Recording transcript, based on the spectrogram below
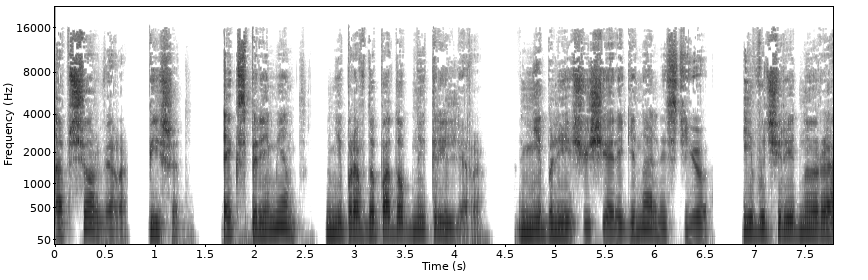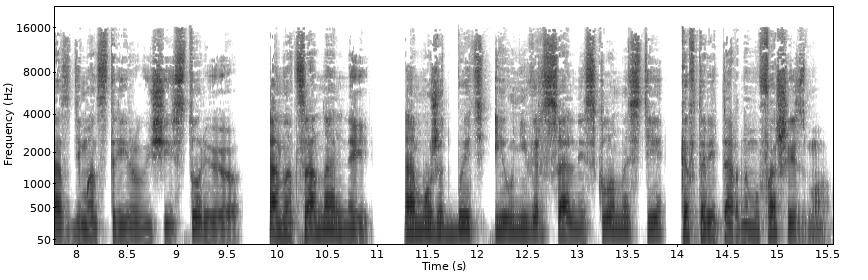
Observer пишет: "Эксперимент неправдоподобный триллер, не блещущий оригинальностью и в очередной раз демонстрирующий историю о национальной, а может быть и универсальной склонности к авторитарному фашизму.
